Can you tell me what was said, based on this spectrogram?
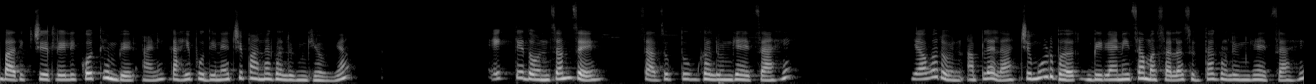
बारीक चिरलेली कोथिंबीर आणि काही पुदिन्याची पानं घालून घेऊया. एक ते दोन चमचे साजूक तूप घालून घ्यायचं आहे. यावरून आपल्याला चिमूडभर बिर्याणीचा मसालासुद्धा घालून घ्यायचा आहे.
